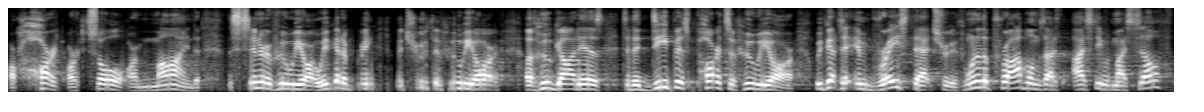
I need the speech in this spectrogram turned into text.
our heart, our soul, our mind, the center of who we are. We've got to bring the truth of who we are, of who God is, to the deepest parts of who we are. We've got to embrace that truth. One of the problems I, I see with myself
